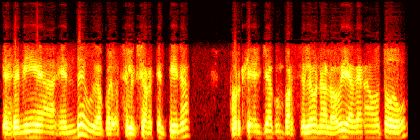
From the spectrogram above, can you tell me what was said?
que tenía en deuda con la selección argentina, porque él ya con Barcelona lo había ganado todo,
